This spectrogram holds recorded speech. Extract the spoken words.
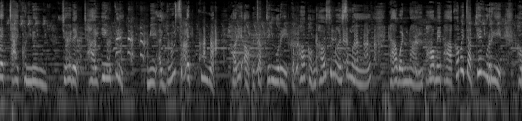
เด็กชายคนหนึ่งชื่อเด็กชายอิงกฤษมีอายุ 11 ขวบ เขาได้ออกไปจับจิ้งหรีดกับพ่อของเขาเสมอๆ ถ้าวันไหนพ่อไม่พาเขาไปจับจิ้งหรีด เขา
